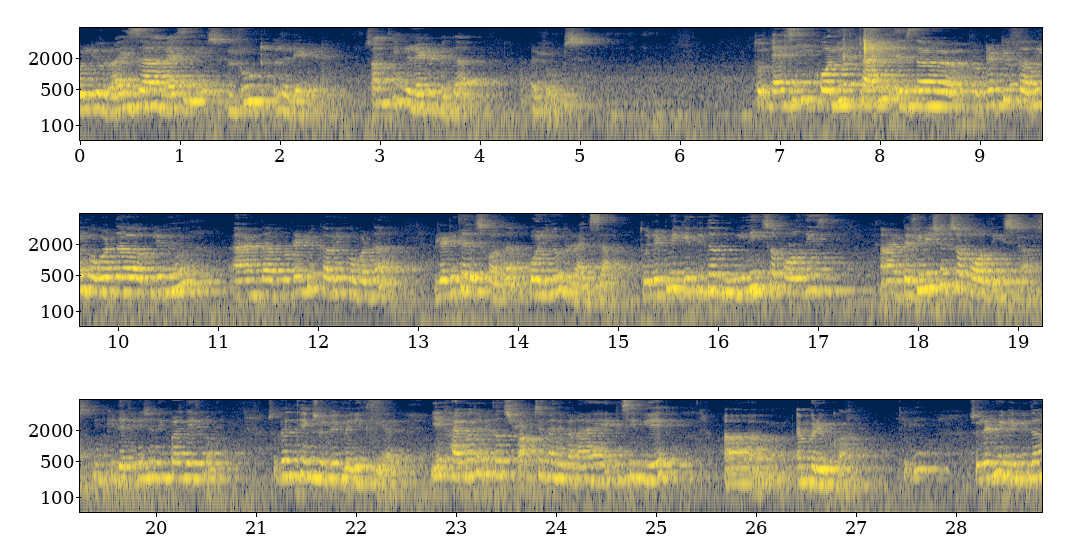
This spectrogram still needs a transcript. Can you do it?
oleorhiza rhiza means root related something related with the roots so as a coleoptile is the protective covering over the plumule and the protective covering over the radicle is called the coleorhiza so let me give you the meanings of all these uh, definitions of all these stuffs इनकी definition एक बार देख लो so then things will be very clear ये एक हाइपोथेटिकल स्ट्रक्चर मैंने बनाया है किसी भी एक एम्ब्रियो का ठीक है so let me give you the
